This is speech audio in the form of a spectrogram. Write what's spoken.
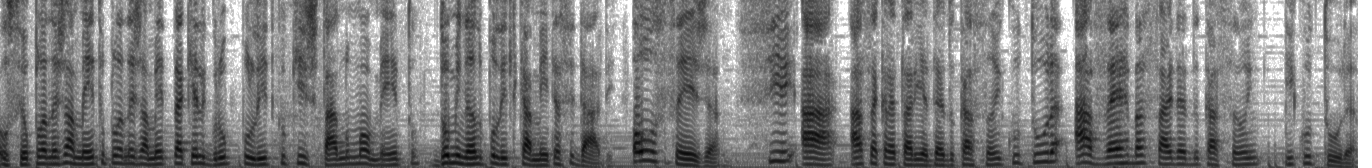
o seu planejamento, o planejamento daquele grupo político que está no momento dominando politicamente a cidade. Ou seja, se há a Secretaria da Educação e Cultura, a verba sai da Educação e Cultura.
